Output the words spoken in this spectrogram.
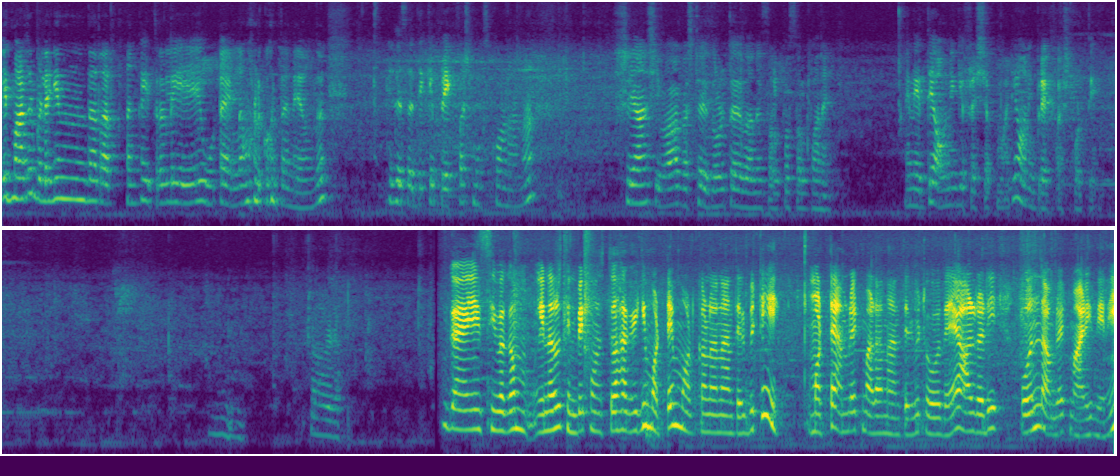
ಇದು ಮಾಡಿದ್ರೆ ಬೆಳಗಿನಿಂದ ರಾತ್ರಿ ತನಕ ಇದರಲ್ಲೇ ಊಟ ಎಲ್ಲ ಮಾಡ್ಕೊತಾನೆ ಅವನು. ಈಗ ಸದ್ಯಕ್ಕೆ ಬ್ರೇಕ್ಫಾಸ್ಟ್ ಮುಗಿಸ್ಕೊಳೋಣ. ಶ್ರೇಯಾಂಶ್ ಇವಾಗಷ್ಟೇ ಎದೊಳ್ತಾ ಇದ್ದಾನೆ ಸ್ವಲ್ಪ ಸ್ವಲ್ಪನೇ. ಎದ್ದೆ ಅವನಿಗೆ ಫ್ರೆಶ್ ಅಪ್ ಮಾಡಿ ಅವನಿಗೆ ಬ್ರೇಕ್ಫಾಸ್ಟ್ ಕೊಡ್ತೀನಿ. ಗೈಸ್ ಇವಾಗ ಏನಾದ್ರು ತಿನ್ನಬೇಕು ಅನಿಸ್ತು ಹಾಗಾಗಿ ಮೊಟ್ಟೆ ಮಾಡ್ಕೊಳ್ಳೋಣ ಅಂತ ಹೇಳ್ಬಿಟ್ಟು ಮೊಟ್ಟೆ ಆಮ್ಲೆಟ್ ಮಾಡೋಣ ಅಂತ ಹೇಳ್ಬಿಟ್ಟು ಹೋದೆ. ಆಲ್ರೆಡಿ ಒಂದು ಆಮ್ಲೆಟ್ ಮಾಡಿದ್ದೀನಿ.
